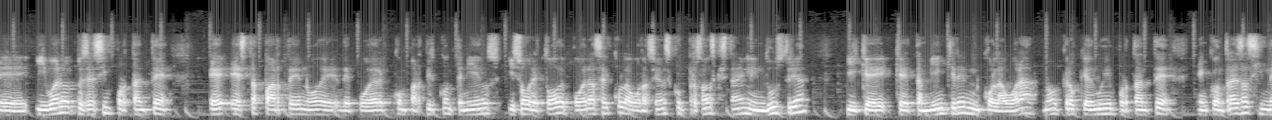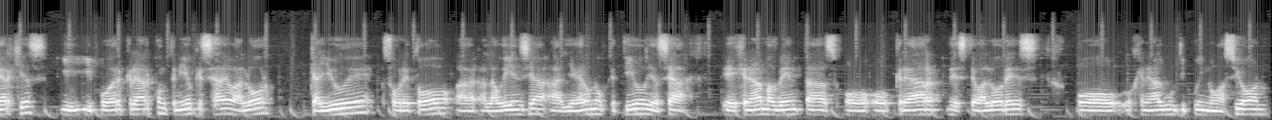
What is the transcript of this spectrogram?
Eh, y bueno, pues es importante eh, esta parte, ¿no? De, de, poder compartir contenidos y sobre todo de poder hacer colaboraciones con personas que están en la industria y que, que también quieren colaborar, ¿no? Creo que es muy importante encontrar esas sinergias y, y poder crear contenido que sea de valor, que ayude sobre todo a, a la audiencia a llegar a un objetivo, ya sea eh, generar más ventas o, o crear este, valores o, o, generar algún tipo de innovación,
